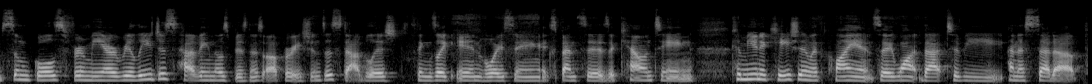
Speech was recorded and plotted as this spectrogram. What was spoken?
some goals for me are really just having those business operations established, things like invoicing, expenses, accounting, communication with clients. I want that to be kind of set up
